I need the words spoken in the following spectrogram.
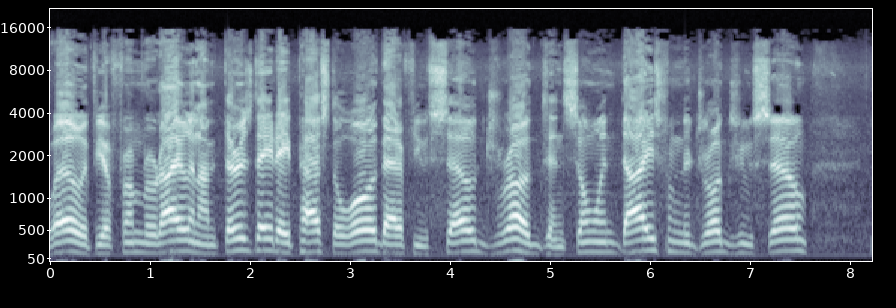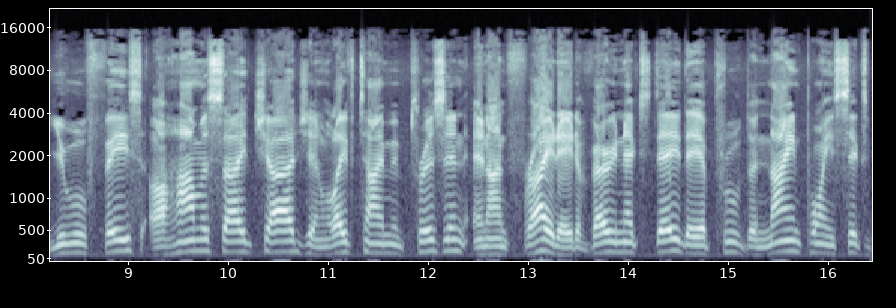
Well, if you're from Rhode Island, on Thursday they passed a law that if you sell drugs and someone dies from the drugs you sell, you will face a homicide charge and lifetime in prison. And on Friday, the very next day, they approved a $9.6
